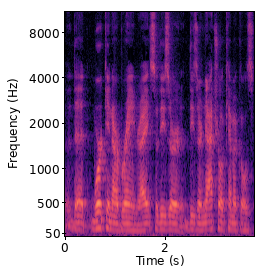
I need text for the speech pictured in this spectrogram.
that work in our brain, right? So these are these are natural chemicals,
